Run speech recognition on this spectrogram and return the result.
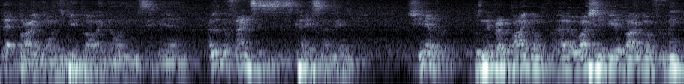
let bygones be bygones, you know. I look at Frances's case and I think, she never, was never a bygone for her. Why should it be a bygone for me?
